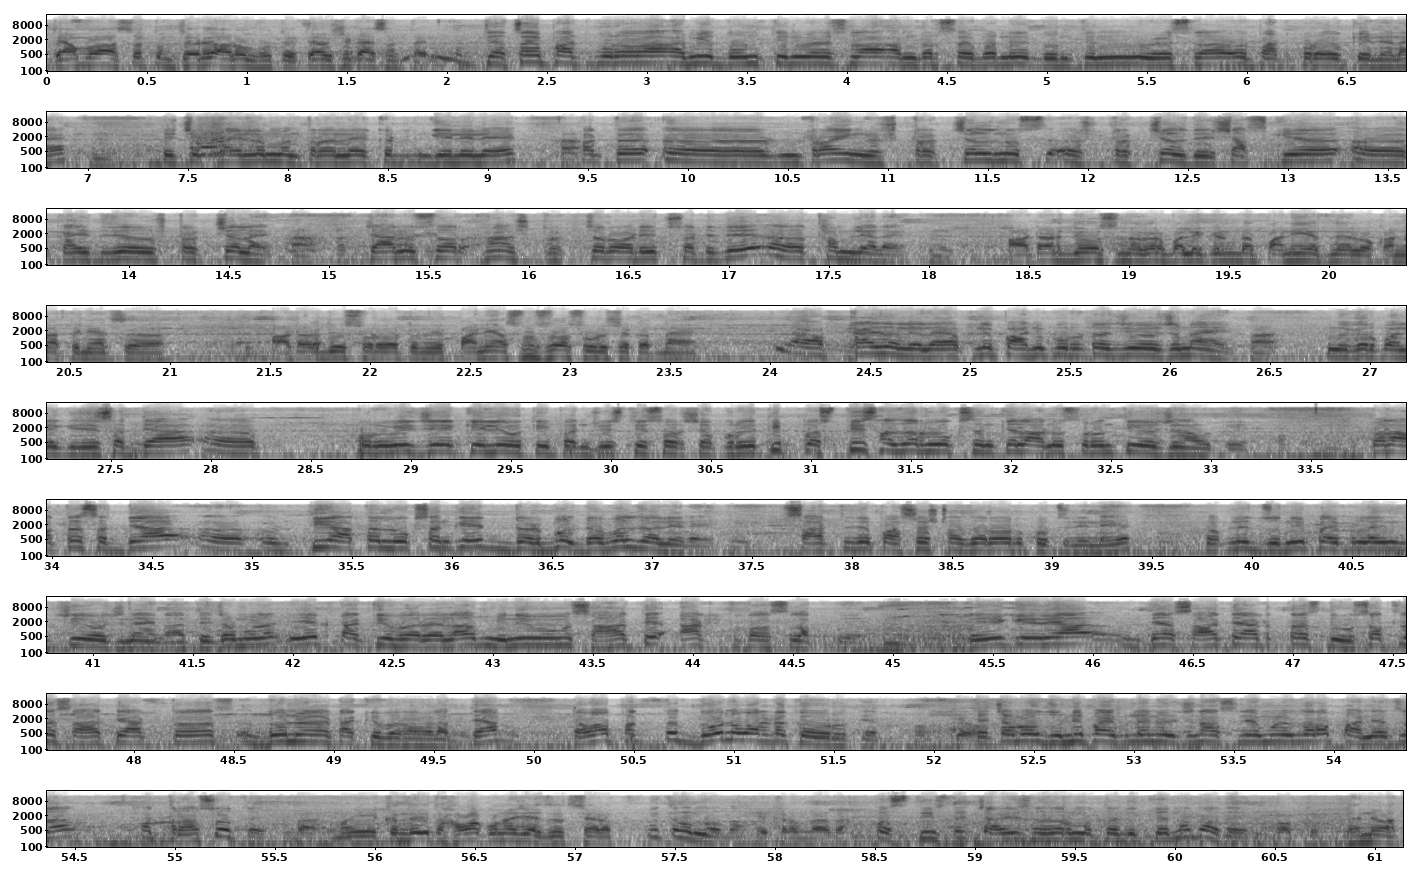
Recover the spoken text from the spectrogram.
त्यामुळे असं तुमच्याकडे आरोप होतोय. त्याविषयी काय सांगता येईल? त्याचाही पाठपुरावा आम्ही दोन तीन वेळेसला आमदार साहेबांनी दोन तीन वेळेसला पाठपुरावा केलेला आहे. त्याची फाईल मंत्रालयाकडे गेलेली आहे. फक्त ड्रॉइंग स्ट्रक्चर स्ट्रक्चर ते शासकीय काही जे स्ट्रक्चर आहे त्यानुसार हां स्ट्रक्चर वाढीसाठी ते थांबलेलं आहे. आठ आठ दिवस नगरपालिकेकडं पाणी येत नाही लोकांना पिण्याचं. आठ आठ दिवस सोडता तुम्ही. पाणी असून सुद्धा सोडू शकत नाही. काय झालेलं आहे? आपली पाणी पुरवठा जी योजना आहे नगरपालिकेची सध्या पूर्वी जे केली होती पंचवीस तीस वर्षापूर्वी ती पस्तीस हजार लोकसंख्येला अनुसरून ती योजना होती. पण आता सध्या ती आता लोकसंख्येत डबल डबल झालेली आहे. साठ ते पासष्ट हजारावर पोचलेली आहे. आपली जुनी पाईपलाईनची योजना आहे ना त्याच्यामुळे एक टाकी भरायला मिनिमम सहा ते आठ तास लागते एक एरिया त्या सहा ते आठ तास दिवसातलं सहा ते आठ तास दोन वेळा टाकी भराव्या लागत्या. तेव्हा फक्त दोन वार्ड कव्हर होते. त्याच्यामुळे जुनी पाईपलाईन योजना असल्यामुळे जरा पाण्याचा त्रास होतोय. बरं, मग एकंदरीत हवा कोणाची आहे शहरात मित्रांनो दादा विक्रम दादा पस्तीस ते चाळीस हजार मताधिक्यानं दादा. आहे ओके. धन्यवाद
